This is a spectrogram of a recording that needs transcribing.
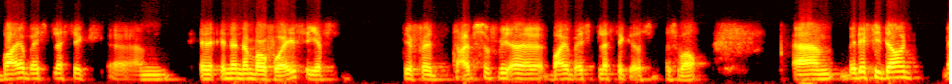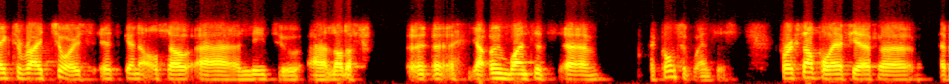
bio-based plastic um, in, in, a number of ways. So you have different types of uh, bio-based plastic as, as well. Um, but if you don't make the right choice, it can also uh, lead to a lot of uh, uh, yeah, unwanted um, consequences. For example, if you have a, a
